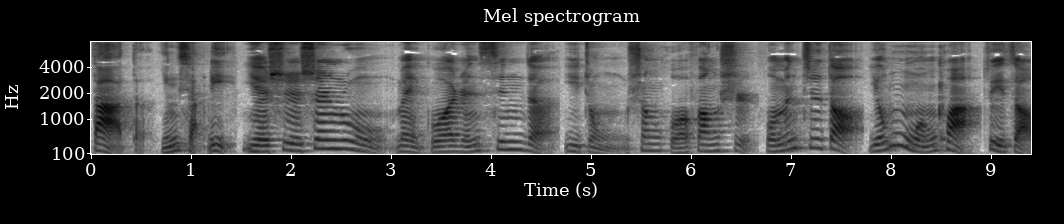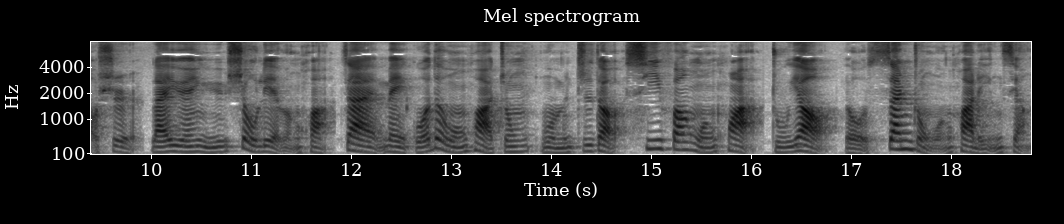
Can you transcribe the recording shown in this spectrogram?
大的影响力，也是深入美国人心的一种生活方式。我们知道。游牧文化最早是来源于狩猎文化，在美国的文化中，我们知道西方文化主要有三种文化的影响：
